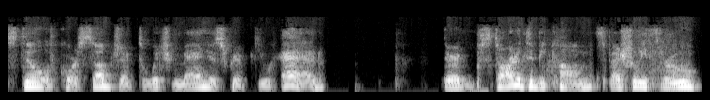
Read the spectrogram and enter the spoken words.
still, of course, subject to which manuscript you had, there started to become, especially through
